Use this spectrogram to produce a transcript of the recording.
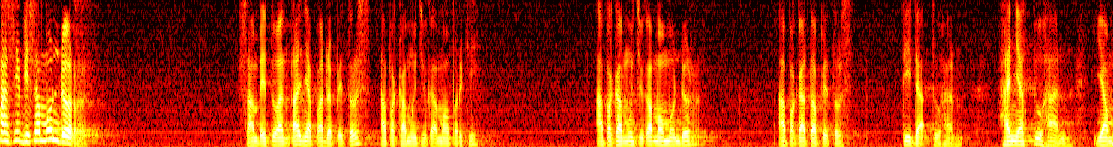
masih bisa mundur. Sampai Tuhan tanya pada Petrus, apa kamu juga mau pergi? Apa kamu juga mau mundur? Apa kata Petrus? Tidak Tuhan. Hanya Tuhan yang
